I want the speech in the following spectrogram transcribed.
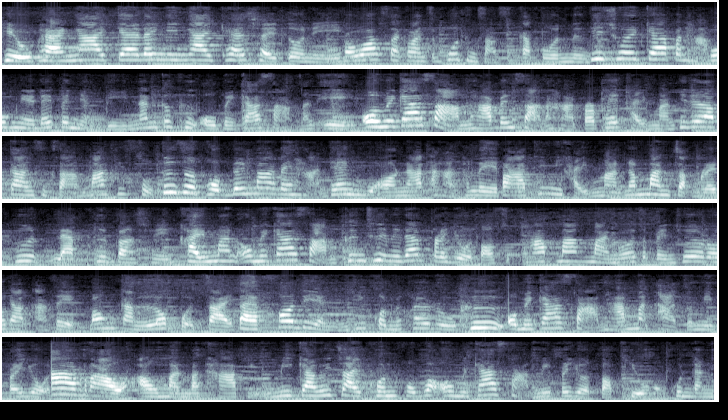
ผิวแพ้ง่ายแก้ได้ง่ายๆ แค่ใช้ตัวนี้ เพราะว่าสกรันจะพูดถึงสารสกัดตัวหนึ่ง ที่ช่วยแก้ปัญหาพวกนี้ได้เป็นอย่างดี นั่นก็คือโอเมก้า 3 นั่นเอง โอเมก้า 3 นะคะ เป็นสารอาหารประเภทไขมันที่ได้รับการศึกษามากที่สุด ซึ่งจะพบได้มากในอาหารเช่นวอลนัทอาหารทะเลปลาที่มีไขมัน น้ำมันจากเมล็ดพืชและพืชบางชนิดไขมันโอเมก้า 3 ขึ้นชื่อในด้านประโยชน์ต่อสุขภาพมากมายไม่ว่าจะเป็นช่วยลดการอักเสบป้องกันโรคหัวใจ แต่ข้อดีอย่างหนึงที่คนไม่ค่อยรู้คือโอเมก้า3นะคะมันอาจจะมีประโยชน์ถ้าเราเอามันมาทาผิวมีการวิจัยค้นพบว่าโอเมก้า3มีประโยชน์ต่อผิวของคุณดัง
